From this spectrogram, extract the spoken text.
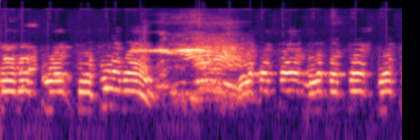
రత్నాచార ట్రూప్ దర్శనము మోతప్ప స్మార్ట్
